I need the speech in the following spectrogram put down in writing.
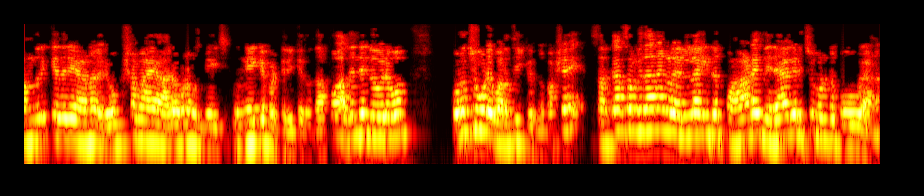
മന്ത്രിക്കെതിരെയാണ് രൂക്ഷമായ ആരോപണം ഉന്നയിച്ച് ഉന്നയിക്കപ്പെട്ടിരിക്കുന്നത്. അപ്പോൾ അതിന്റെ ഗൗരവം കുറച്ചുകൂടി വർദ്ധിക്കുന്നു. പക്ഷേ സർക്കാർ സംവിധാനങ്ങളെല്ലാം ഇത് പാടെ നിരാകരിച്ചു നിരാകരിച്ചുകൊണ്ട് പോവുകയാണ്.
